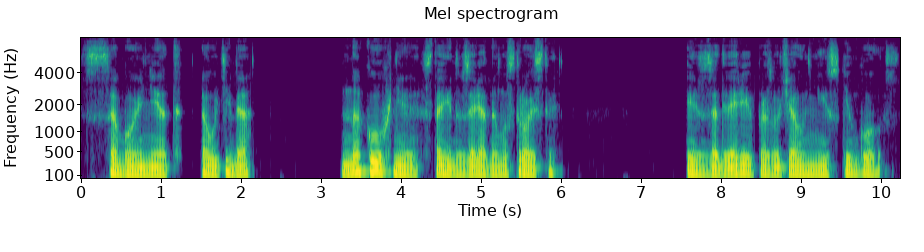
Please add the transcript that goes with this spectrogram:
«С собой нет, а у тебя?» «На кухне стоит в зарядном устройстве». Из-за двери прозвучал низкий голос.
